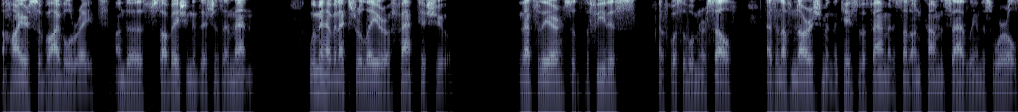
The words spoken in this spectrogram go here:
a higher survival rate under starvation conditions than men. Women have an extra layer of fat tissue. And that's there so that the fetus, and of course the woman herself, has enough nourishment in the case of a famine. It's not uncommon, sadly, in this world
